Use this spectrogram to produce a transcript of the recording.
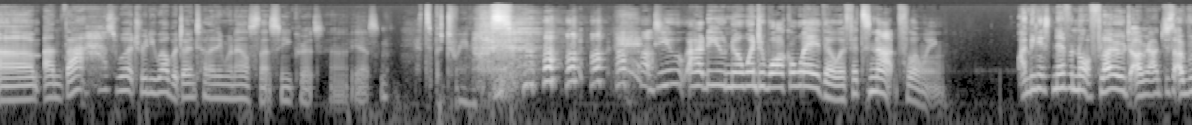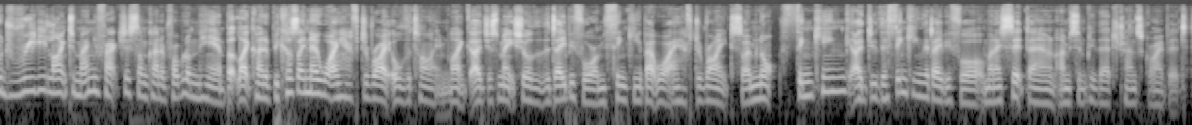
Um, and that has worked really well, but don't tell anyone else that secret. Uh, yes. It's between us. do you? How do you know when to walk away though if it's not flowing? I mean, it's never not flowed. I mean, I just, I would really like to manufacture some kind of problem here, but like, kind of because I know what I have to write all the time. Like, I just make sure that the day before I'm thinking about what I have to write. So I'm not thinking. I do the thinking the day before, and when I sit down, I'm simply there to transcribe it.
